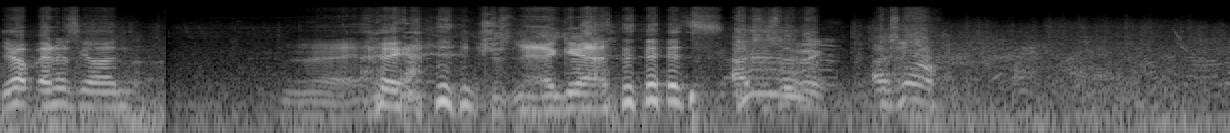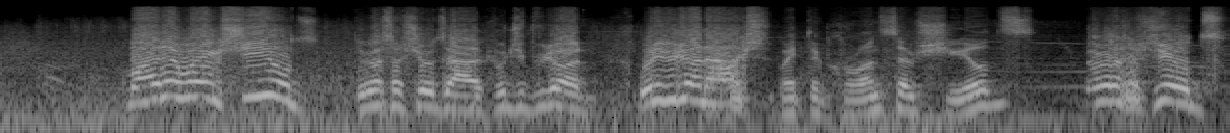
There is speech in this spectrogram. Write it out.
Yep, and it's gone. Alright, interesting. I this. Ash is living. Ash, no. Why are they wearing shields? The rest have shields, Alex. What have you done? What have you done, Alex? Wait, the grunts have shields? The rest have shields.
